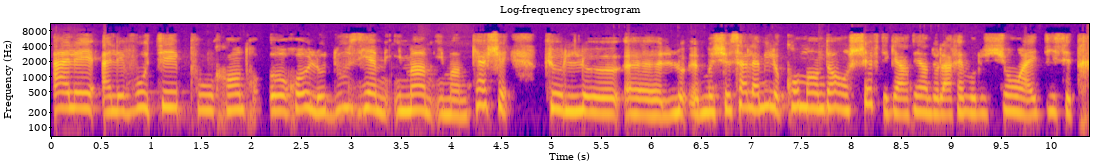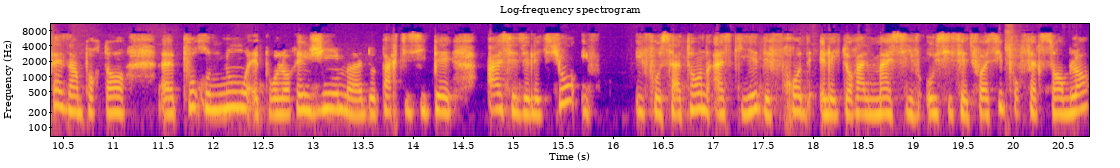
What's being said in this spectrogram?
allez, voter pour rendre heureux le douzième imam, imam caché, que le, euh, Monsieur Salami, le commandant en chef des gardiens de la révolution, a dit c'est très important euh, pour nous et pour le régime de participer à ces élections. Il faut s'attendre à ce qu'il y ait des fraudes électorales massives aussi cette fois-ci pour faire semblant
